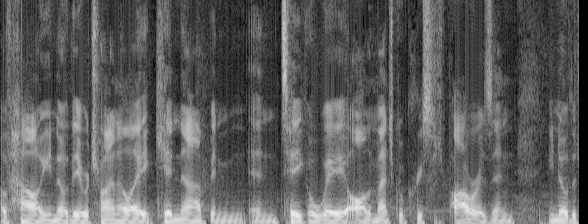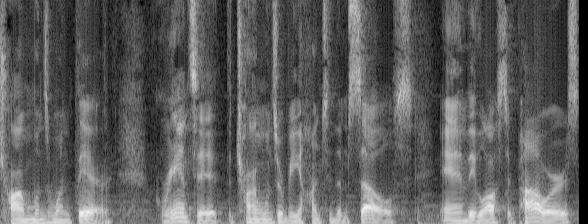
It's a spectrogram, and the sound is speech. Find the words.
of how, you know, they were trying to like kidnap and, and take away all the magical creatures' powers. And, you know, the charm ones weren't there. Granted, the Charm Ones were being hunted themselves and they lost their powers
